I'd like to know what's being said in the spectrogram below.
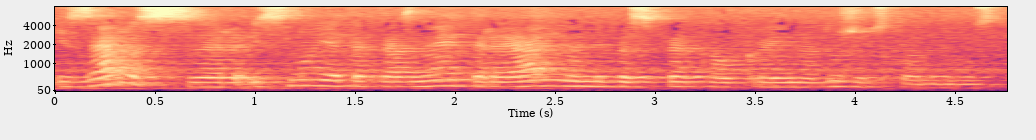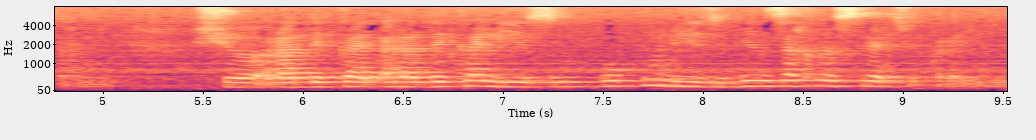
І зараз е, існує така, знаєте, реальна небезпека України дуже в складному стані, що радикалізм, популізм він захлесне цю країну.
